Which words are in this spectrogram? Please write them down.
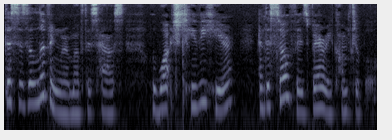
This is the living room of this house. We watch TV here, and the sofa is very comfortable.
